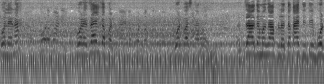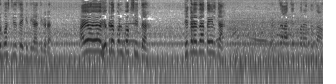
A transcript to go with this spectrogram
बोले ना? बोले जाईल का पण? बोट बसणार होय. जाऊ दे मग आपलं तर काय ती ती बोट बसलीच आहे किती काय तिकडं. अयो अयो इकडं पण पक्षी इथं. इकडं जाता येईल का? तर चला तिथपर्यंत जाऊ.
